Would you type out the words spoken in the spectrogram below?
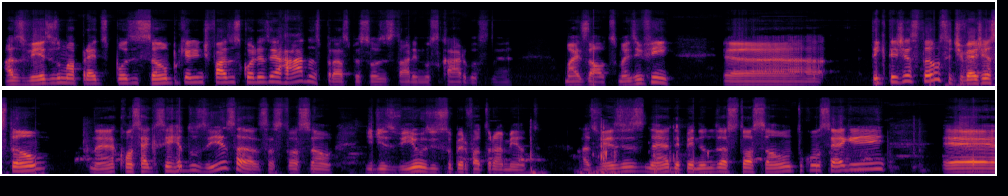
às vezes uma predisposição, porque a gente faz escolhas erradas para as pessoas estarem nos cargos né, mais altos. Mas, enfim, é, tem que ter gestão. Se tiver gestão, né, consegue se reduzir essa, essa situação de desvios e superfaturamento. Às vezes, né, dependendo da situação, tu consegue é,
